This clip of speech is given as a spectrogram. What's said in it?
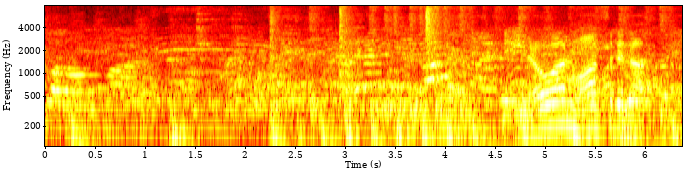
No one wants it enough.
